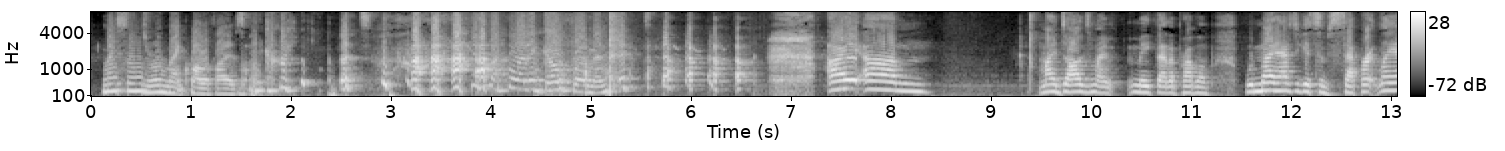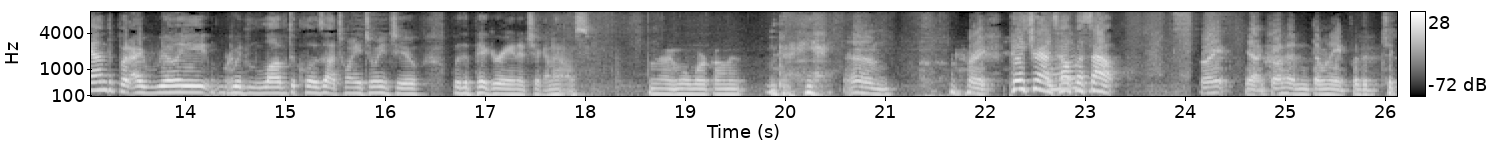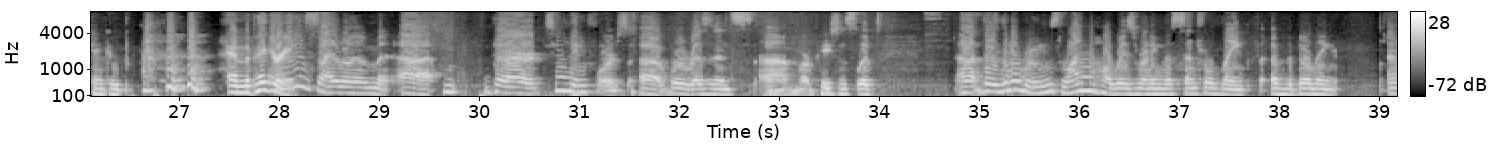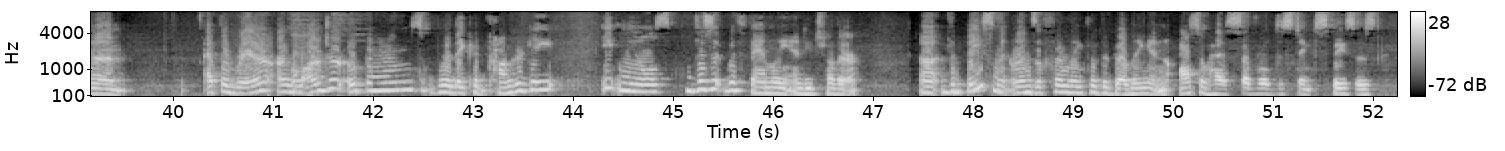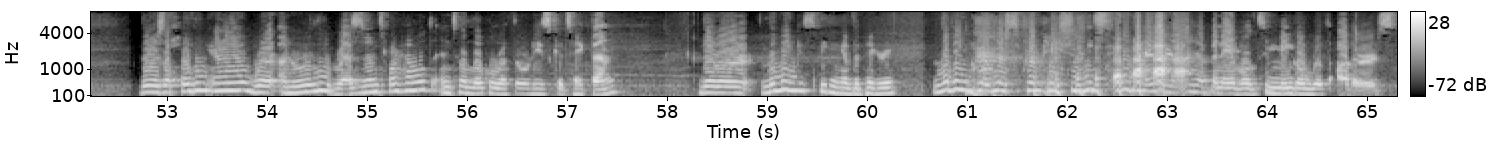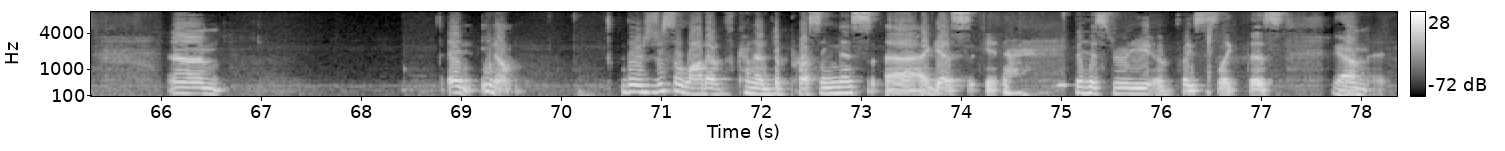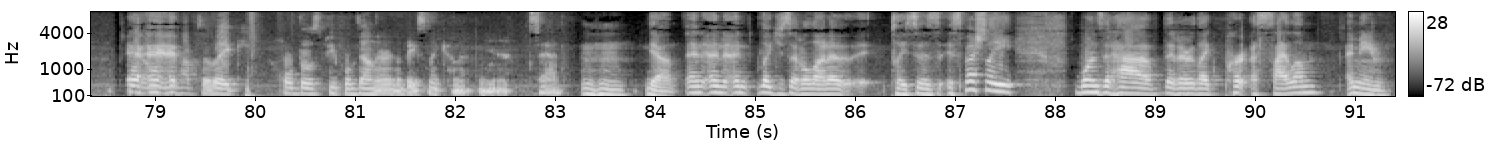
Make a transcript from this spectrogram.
My son's room might qualify as bakery, but let it go for a minute. I um my dogs might make that a problem. We might have to get some separate land, but I really would love to close out 2022 with a piggery and a chicken house. All right, we'll work on it. Okay. Um, right, Patrons, help us out. right. Yeah, go ahead and donate for the chicken coop. And the In piggery. the asylum, uh, there are two main floors uh, where residents um, or patients lived. Uh, there are little rooms line the hallways running the central length of the building. Um, at the rear are larger open rooms where they could congregate, eat meals, visit with family and each other. Uh, the basement runs the full length of the building and also has several distinct spaces. There is a holding area where unruly residents were held until local authorities could take them. There were living, speaking of the piggery, living quarters for patients who may not have been able to mingle with others. Um, and, you know, there's just a lot of kind of depressingness, uh, I guess, in the history of places like this. Yeah. Um, you know, you have to, like, hold those people down there in the basement, kind of, yeah, sad. Mm-hmm. Yeah, and and and like you said, a lot of places, especially ones that have that are like part asylum. I mean,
